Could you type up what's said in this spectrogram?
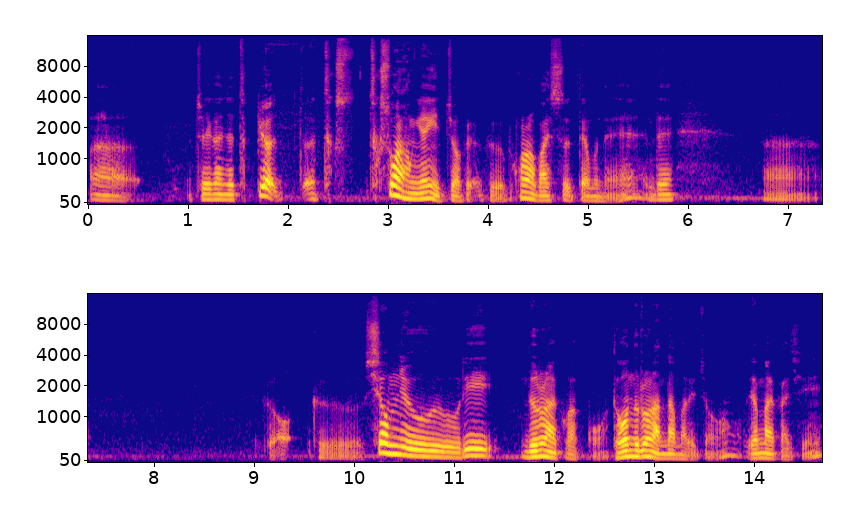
어, 저희가 이제 특별 어, 특수, 특수한 환경이 있죠. 그 코로나 바이러스 때문에. 근데 어, 그, 어, 그 실업률이 늘어날 것 같고 더 늘어난단 말이죠 연말까지.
